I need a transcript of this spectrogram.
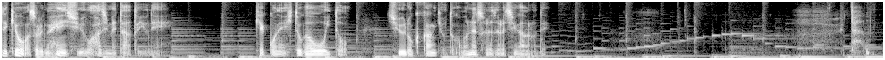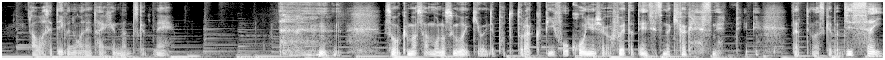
で今日はそれの編集を始めたというね結構ね人が多いと収録環境とかもねそれぞれ違うので合わせていくのがね大変なんですけどね。そうクマさんものすごい勢いでポットトラック P4 購入者が増えた伝説の企画ですねってなってますけど実際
